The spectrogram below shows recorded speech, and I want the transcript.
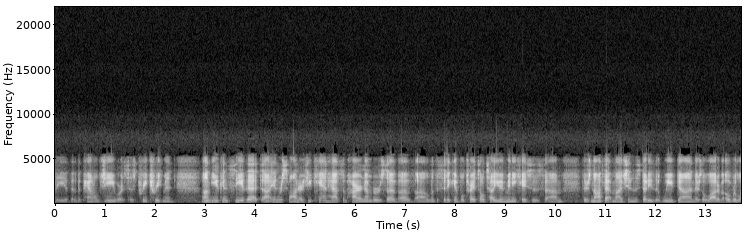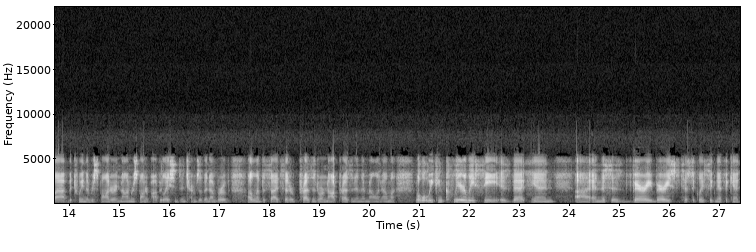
the, the, the, panel G, where it says pre-treatment, um, you can see that uh, in responders you can have some higher numbers of, of uh, lymphocytic infiltrates. I'll tell you in many cases um, there's not that much. And in the studies that we've done, there's a lot of overlap between the responder and non-responder populations in terms of the number of uh, lymphocytes that are present or not present in their melanoma. But what we can clearly see is that in uh, and this is very, very statistically significant,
